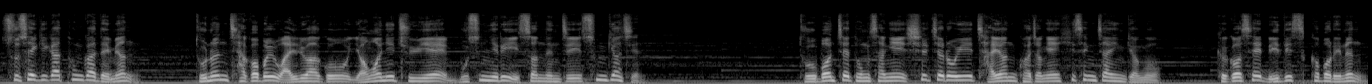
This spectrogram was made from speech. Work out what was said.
수세기가 통과되면 두는 작업을 완료하고 영원히 주위에 무슨 일이 있었는지 숨겨진 두 번째 동상이 실제로의 자연 과정의 희생자인 경우 그것의 리디스커버리는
